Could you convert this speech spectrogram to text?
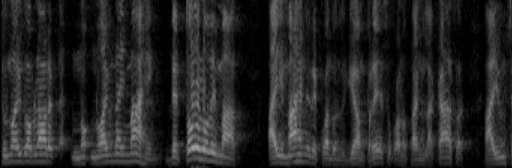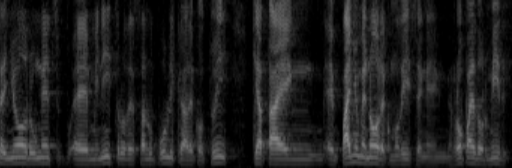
tú no has oído hablar, no, no hay una imagen de todo lo demás. Hay imágenes de cuando lo llevan preso, cuando están en la casa. Hay un señor, un ex eh, ministro de Salud Pública de Cotuí, que hasta en, paños menores, como dicen, en ropa de dormir,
